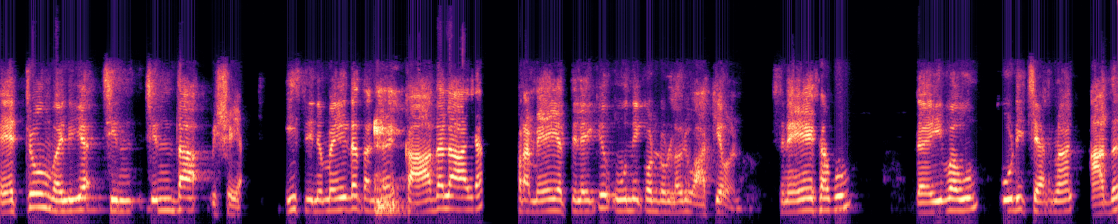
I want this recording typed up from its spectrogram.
ഏറ്റവും വലിയ ചിന്താ വിഷയം. ഈ സിനിമയുടെ തന്നെ കാതലായ പ്രമേയത്തിലേക്ക് ഊന്നിക്കൊണ്ടുള്ള ഒരു വാക്യമാണ്. സ്നേഹവും ദൈവവും കൂടി ചേർന്നാൽ അത്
